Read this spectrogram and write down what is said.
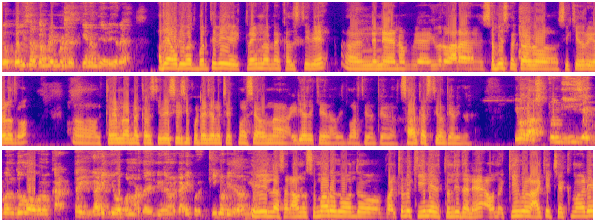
ಇವಾಗ ಪೊಲೀಸರು ಕಂಪ್ಲೇಂಟ್ ಮಾಡಿದ್ರೆ ಏನಂತ ಹೇಳಿದಾರೆ ಅದೇ ಅವ್ರು ಇವತ್ತು ಬರ್ತೀವಿ ಕ್ರೈಮ್ನವ್ರನ್ನ ಕಳಿಸ್ತೀವಿ. ಆ, ನಿನ್ನೆ ನಮ್ಗೆ ಇವರು ಆರ ಸಬ್ ಇನ್ಸ್ಪೆಕ್ಟರ್ ಅವರು ಸಿಕ್ಕಿದ್ರು ಹೇಳಿದ್ರು. ಕ್ರೈಮ್ನವ್ರನ್ನ ಕಳಿಸ್ತೀವಿ ಸಿ ಸಿ ಫುಟೇಜ್ ಎಲ್ಲ ಚೆಕ್ ಮಾಡಿಸಿ ಅವ್ರನ್ನ ಹಿಡಿಯೋದಕ್ಕೆ ನಾವು ಇದು ಮಾಡ್ತೀವಿ ಅಂತ ಹೇಳಿದ್ರು ಸಹಕರಿಸ್ತೀವಿ ಅಂತ ಹೇಳಿದ್ದಾರೆ. ಇವಾಗ ಅಷ್ಟೊಂದು ಈಸಿಯಾಗಿ ಬಂದು ಅವನು ಕರೆಕ್ಟ್ ಆಗಿ ಗಾಡಿ ಕೀ ಓಪನ್ ಮಾಡ್ತಾ ನೀವೇನಾದ್ರು ಗಾಡಿ ಕೀ ಅವನಿಗೆ? ಇಲ್ಲ ಸರ್. ಅವನು ಸುಮಾರು ಒಂದು ಗೊಂಚಲು ಕೀನೇ ತಂದಿದ್ದಾನೆ. ಅವನು ಕೀಗಳು ಹಾಕಿ ಚೆಕ್ ಮಾಡಿ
